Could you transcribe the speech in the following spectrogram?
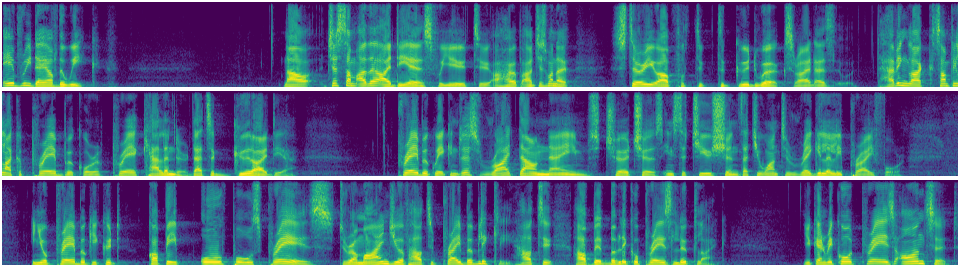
every day of the week. Now, just some other ideas for you to, I hope, I just want to stir you up for, to, to good works, right? As having like something like a prayer book or a prayer calendar, that's a good idea. Prayer book where you can just write down names, churches, institutions that you want to regularly pray for. In your prayer book, you could copy all Paul's prayers to remind you of how to pray biblically, how, to, how biblical prayers look like. You can record prayers answered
